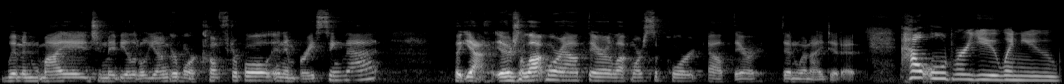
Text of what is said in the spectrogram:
women my age and maybe a little younger more comfortable in embracing that. But yeah, there's a lot more out there, a lot more support out there than when I did it. How old were you when you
